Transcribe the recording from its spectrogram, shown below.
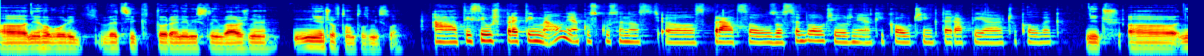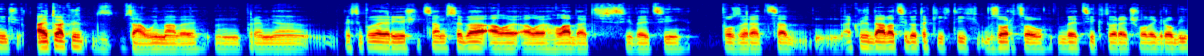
a nehovoriť veci, ktoré nemyslím vážne. Niečo v tomto zmysle. A ty si už predtým mal nejakú skúsenosť uh, s prácou so sebou, či už nejaký coaching, terapia, čokoľvek? Nič. Uh, nič. A je to akože zaujímavé pre mňa, nechcem povedať riešiť sám seba, ale, ale hľadať si veci, pozerať sa, akože dávať si do takých tých vzorcov veci, ktoré človek robí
